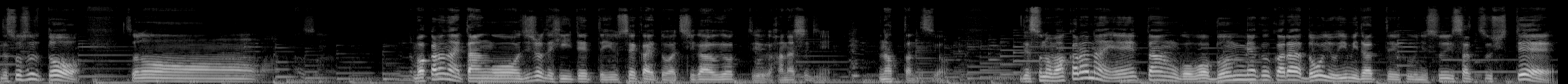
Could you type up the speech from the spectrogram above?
で、そうすると、その、わからない単語を辞書で引いてっていう世界とは違うよっていう話になったんですよ。でそのわからない英単語を文脈からどういう意味だっていうふうに推察して、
